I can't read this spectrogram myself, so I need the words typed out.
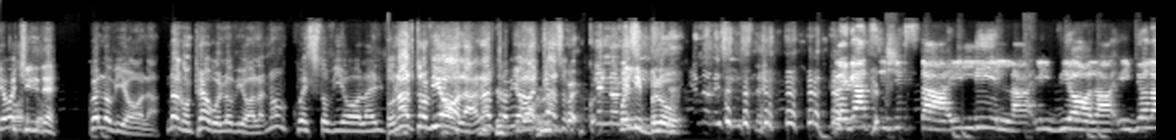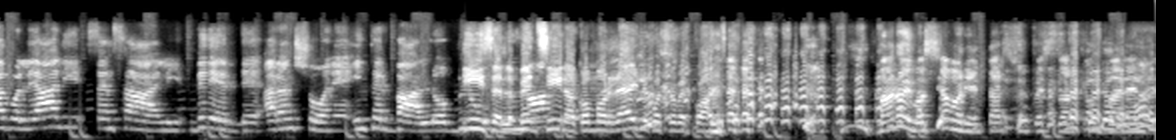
Sono perché voi ci d'accordo. Quello viola. Noi compriamo quello viola, non questo viola, il- un altro viola, un altro viola a caso Que- que- quelli esiste, blu. che non esiste. Ragazzi, ci sta il lilla, il viola, il viola con le ali, senza ali, verde, arancione, intervallo, blu, Diesel, blu benzina, notte. con Monrail 4x4. Ma noi possiamo orientarci in questo arcobaleno di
